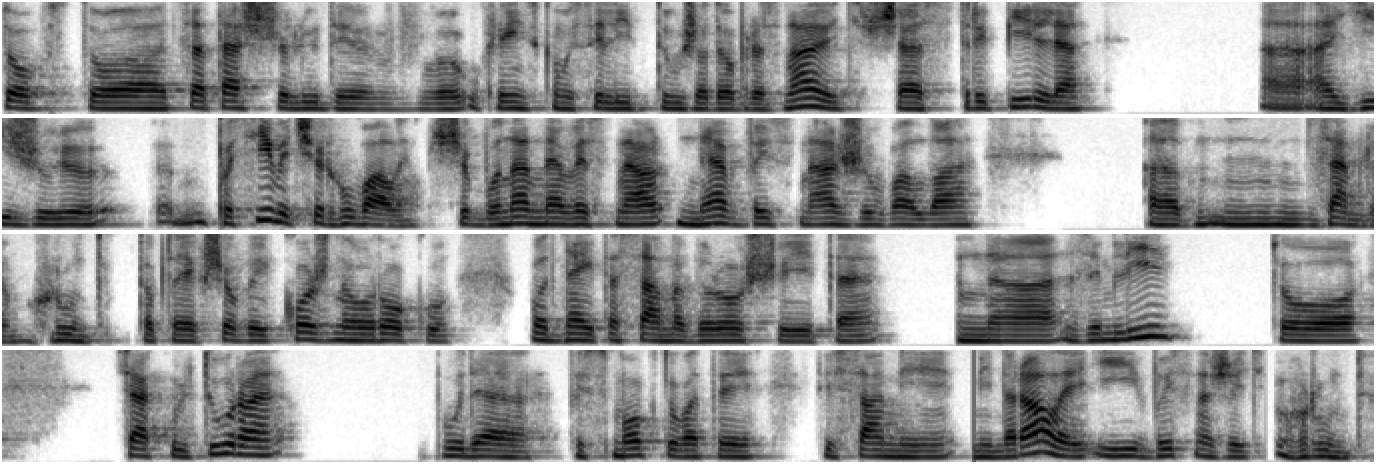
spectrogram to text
тобто це те, що люди в українському селі дуже добре знають. Ще стрипілля їжею посіви чергували, щоб вона не висна... не виснажувала Е, землю, ґрунт. Тобто, якщо ви кожного року одне й те саме вирощуєте на землі, то ця культура буде висмоктувати ті самі мінерали і виснажить ґрунт.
